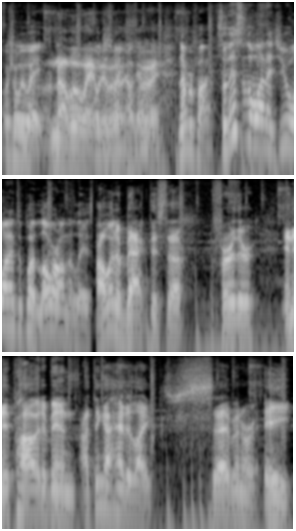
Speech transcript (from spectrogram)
Or should we wait? Uh, no, we'll wait. We'll wait, just wait, wait. Okay, wait, okay. wait. Number five. So this is the one that you wanted to put lower on the list. I would have backed this up further, and it probably would have been. I think I had it like seven or eight.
